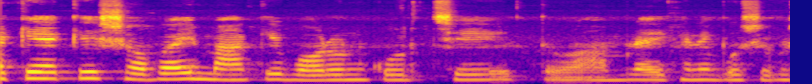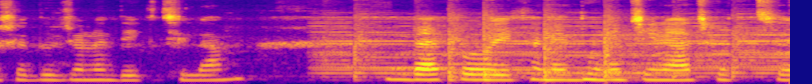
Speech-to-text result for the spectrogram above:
একে একে সবাই মাকে বরণ করছে। তো আমরা এখানে বসে বসে দুজনে দেখছিলাম। দেখো, এখানে ধুনুচি নাচ হচ্ছে।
